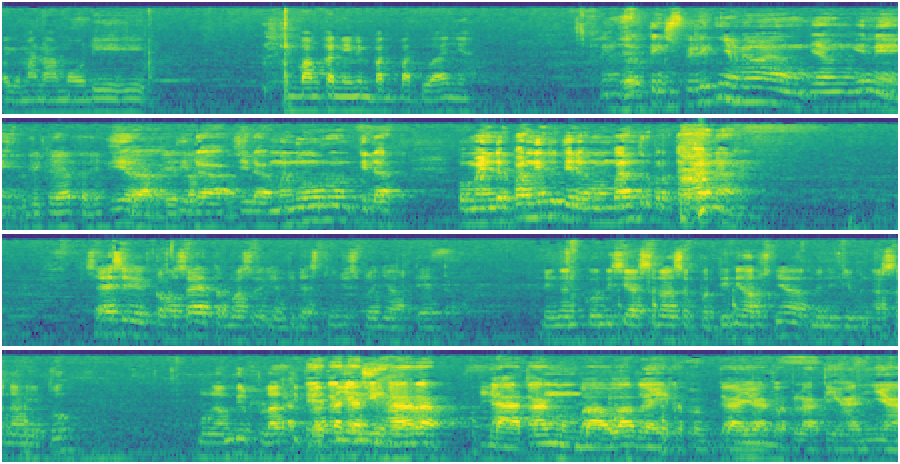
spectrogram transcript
bagaimana mau dikembangkan ini 4-4-2 nya Yang fighting spiritnya memang yang ini. Lebih kelihatan ya. Iya, Arteta. tidak tidak menurun, tidak pemain depan itu tidak membantu pertahanan. Saya sih kalau saya termasuk yang tidak setuju sebenarnya Arteta. Dengan kondisi Arsenal seperti ini harusnya manajemen Arsenal itu mengambil pelatih Arteta pelatih kan diharap datang membawa gaya ke gaya kepelatihannya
